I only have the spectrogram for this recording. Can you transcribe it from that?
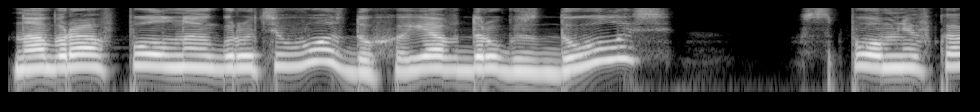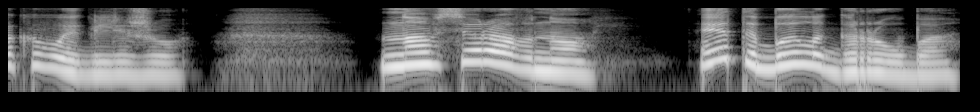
Набрав полную грудь воздуха, я вдруг сдулась, вспомнив, как выгляжу. Но все равно это было грубо.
